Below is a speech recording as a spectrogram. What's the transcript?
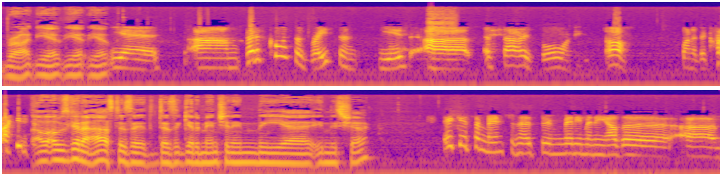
Right. Yep. Yep. Yep. Yes. Um, but of course, of recent years, uh, A Star is Born is, oh, one of the greatest. I I was going to ask, does it does it get a mention in the uh, in this show? It gets a mention as do many, many other uh,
